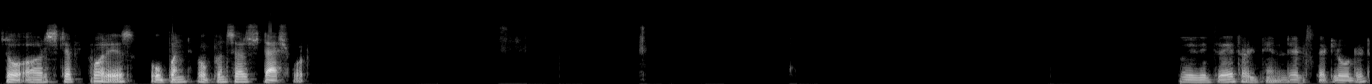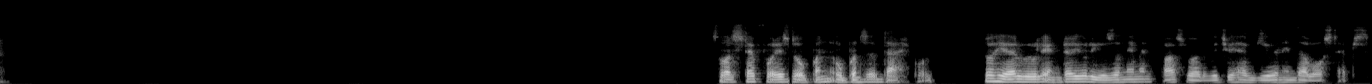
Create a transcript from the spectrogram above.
So our step four is open OpenSearch dashboard. We will wait until let's get loaded. So our step four is open OpenSearch dashboard. So here we will enter your username and password which we have given in the above steps.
